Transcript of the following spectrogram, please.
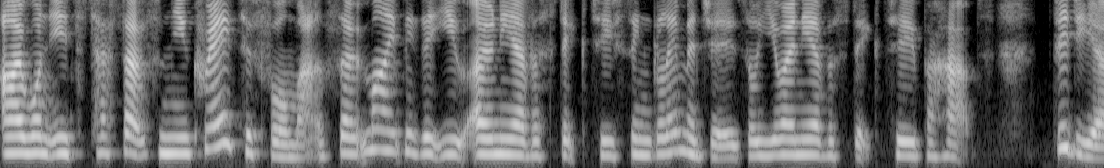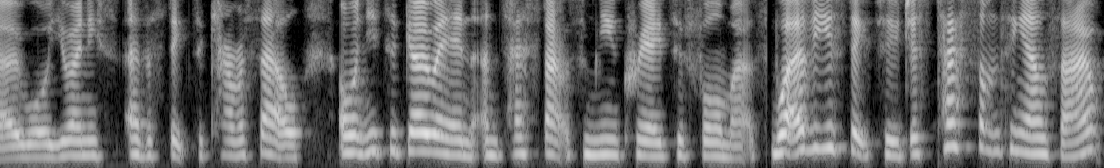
I want you to test out some new creative formats. So it might be that you only ever stick to single images, or you only ever stick to perhaps video or you only ever stick to carousel. I want you to go in and test out some new creative formats. Whatever you stick to, just test something else out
